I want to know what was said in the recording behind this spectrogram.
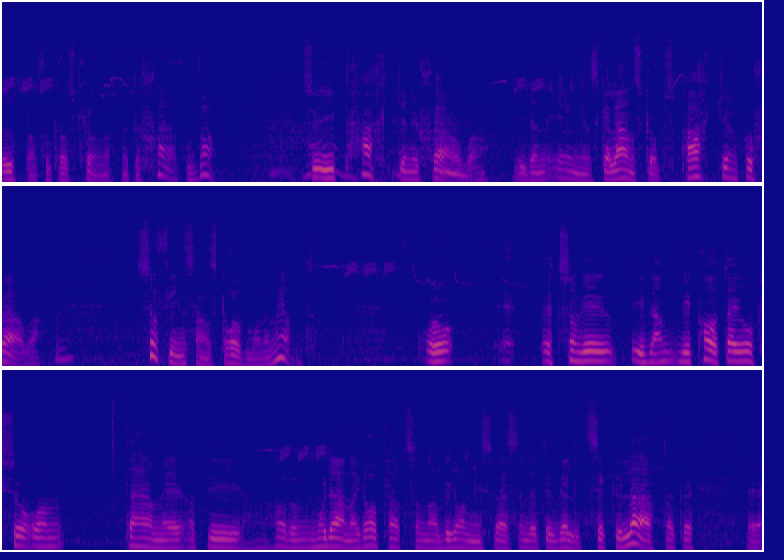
utanför Karlskrona som heter Skärva. Så i parken i Skärva, i den engelska landskapsparken på Skärva, så finns hans gravmonument. Och eh, eftersom vi ibland, vi pratar ju också om det här med att vi har de moderna gravplatserna och begravningsväsendet är väldigt sekulärt. Att det, eh,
